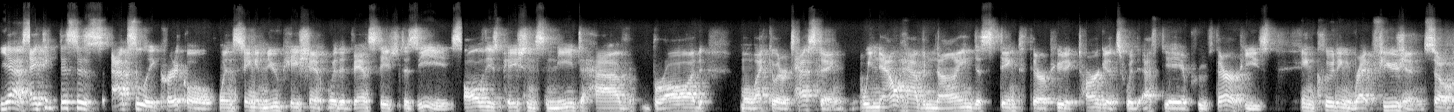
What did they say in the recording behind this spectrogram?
Yes, I think this is absolutely critical when seeing a new patient with advanced stage disease. All of these patients need to have broad molecular testing, we now have nine distinct therapeutic targets with FDA approved therapies, including RET fusion. So,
